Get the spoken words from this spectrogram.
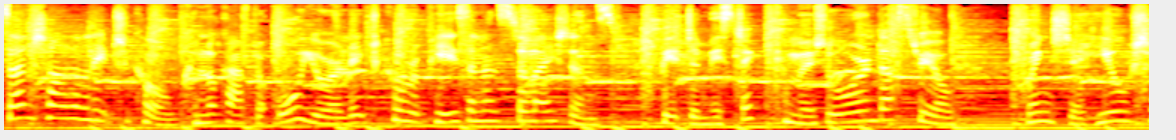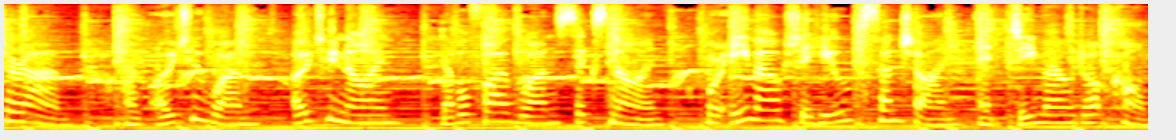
Sunshine Electrical can look after all your electrical repairs and installations, be it domestic, commercial or industrial. Ring Shahil Sharan on 021 029 55169 or email shahilsunshine at gmail.com.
